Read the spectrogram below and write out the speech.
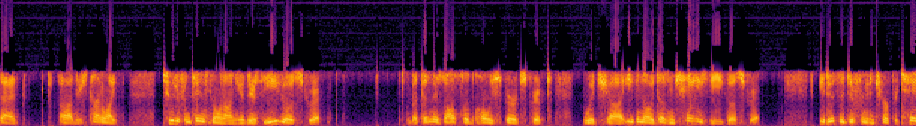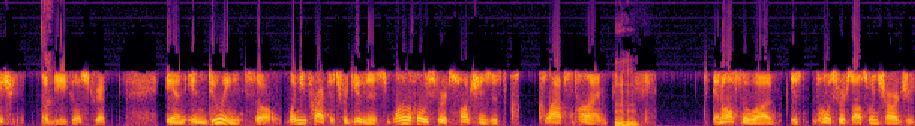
that uh, there's kind of like two different things going on here. There's the ego script, but then there's also the Holy Spirit script, which, uh, even though it doesn't change the ego script, it is a different interpretation of the ego script. And in doing so, when you practice forgiveness, one of the Holy Spirit's functions is to collapse time, hmm and also uh, is the Holy Spirit's also in charge of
